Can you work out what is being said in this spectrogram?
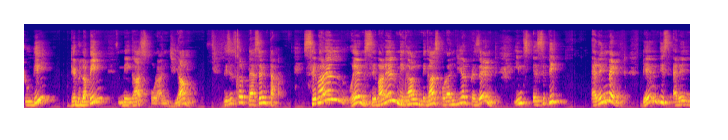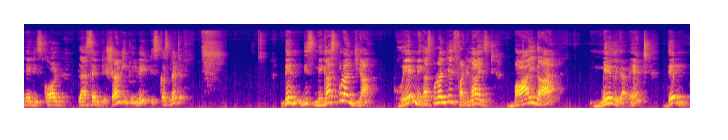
to the developing megasporangium. This is called placenta. Several, when several mega, megasporangia are present in specific arrangement, then this arrangement is called placentation. It will be discussed later. Then this megasporangia, when megasporangia is fertilized by the male gamete, then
